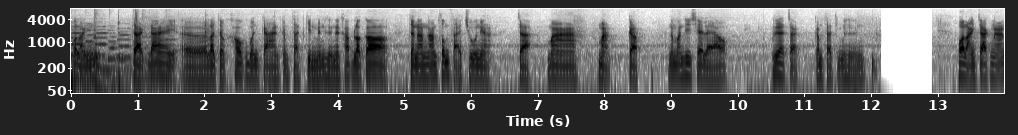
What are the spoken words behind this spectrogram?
พอหลังจากได้เอ่อเราจะเข้ากระบวนการกำจัดกลิ่นเหม็นหืนนะครับ แล้วก็จะนำน้ำส้มสายชูเนี่ยจะมาหมักกับน้ำมันที่ใช้แล้ว เพื่อจะกำจัดกลิ่นเหม็นหืน พอหลังจากนั้น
